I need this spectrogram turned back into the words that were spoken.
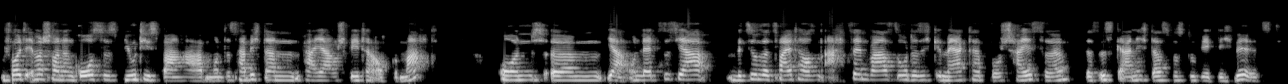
ich wollte immer schon ein großes Beauty Spa haben und das habe ich dann ein paar Jahre später auch gemacht. Und ähm, ja, und letztes Jahr, beziehungsweise 2018 war es so, dass ich gemerkt habe, boah, scheiße, das ist gar nicht das, was du wirklich willst.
